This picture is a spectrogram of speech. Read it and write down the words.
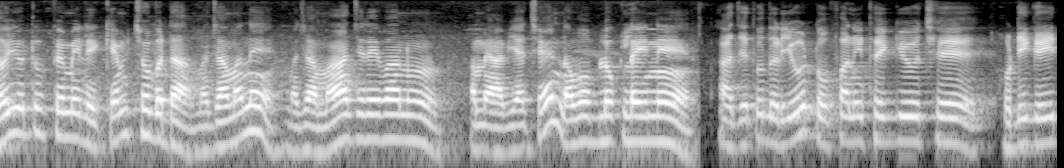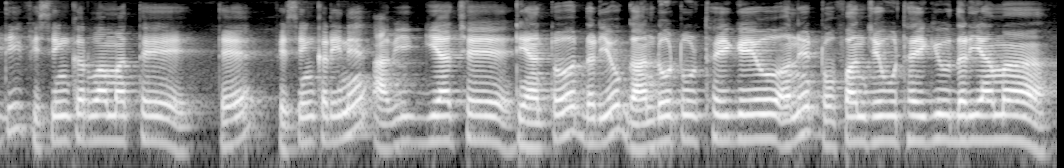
હેલો યુટ્યુબ ફેમિલી કેમ છો બધા? મજામાં ને? મજામાં જ રહેવાનું. અમે આવ્યા છે નવો બ્લોક લઈને. આજે તો દરિયો તોફાની થઈ ગયો છે. હોડી ગઈ હતી ફિશિંગ કરવા માટે. તે ફિશિંગ કરીને આવી ગયા છે. ત્યાં તો દરિયો ગાંડો ટૂર થઈ ગયો અને તોફાન જેવું થઈ ગયું દરિયામાં.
